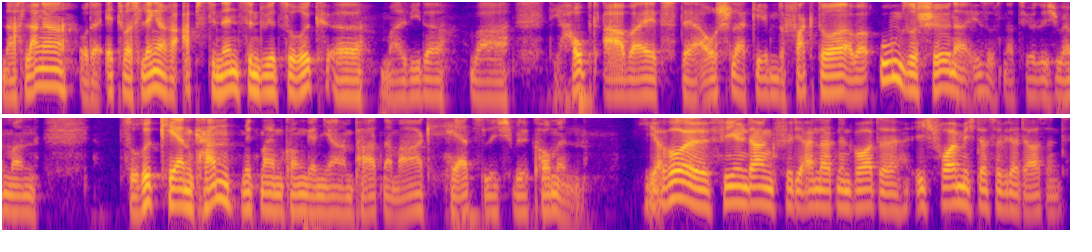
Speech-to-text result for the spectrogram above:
Nach langer oder etwas längerer Abstinenz sind wir zurück. Äh, mal wieder war die Hauptarbeit der ausschlaggebende Faktor, aber umso schöner ist es natürlich, wenn man zurückkehren kann mit meinem kongenialen Partner Marc. Herzlich willkommen. Jawohl, vielen Dank für die einleitenden Worte. Ich freue mich, dass wir wieder da sind.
